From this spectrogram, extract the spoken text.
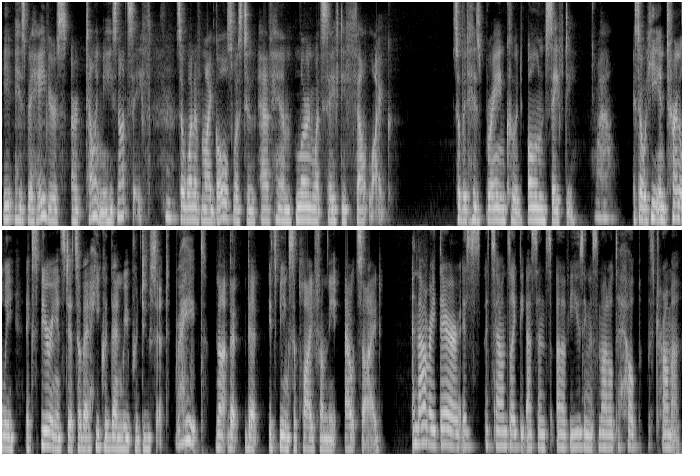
He, his behaviors are telling me he's not safe. Hmm. So, one of my goals was to have him learn what safety felt like so that his brain could own safety. Wow. So he internally experienced it so that he could then reproduce it. Right. Not that that it's being supplied from the outside. And that right there is, it sounds like the essence of using this model to help with trauma.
